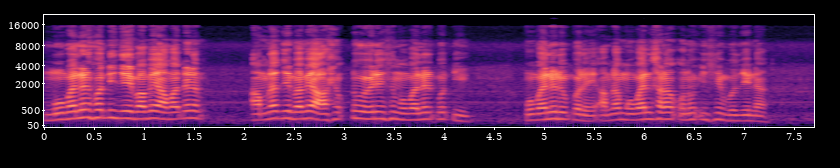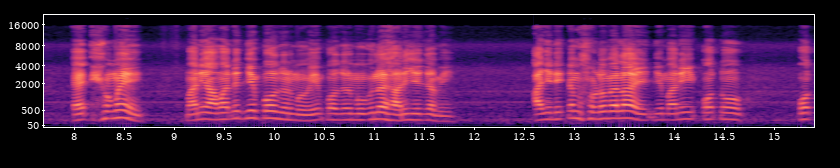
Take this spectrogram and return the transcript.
মোবাইলের প্রতি যেভাবে আমাদের, আমরা যেভাবে আসক্ত হয়ে রয়েছি মোবাইলের প্রতি, মোবাইলের উপরে, আমরা মোবাইল ছাড়া কোনো কিছু বুঝি না। এক সময়ে মানে আমাদের যে প্রজন্ম, এই প্রজন্মগুলো হারিয়ে যাবে। আজ দেখতাম ছোটোবেলায় যে মানে কত কত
